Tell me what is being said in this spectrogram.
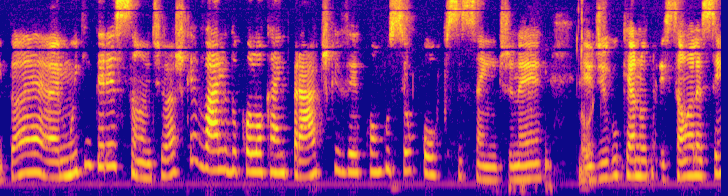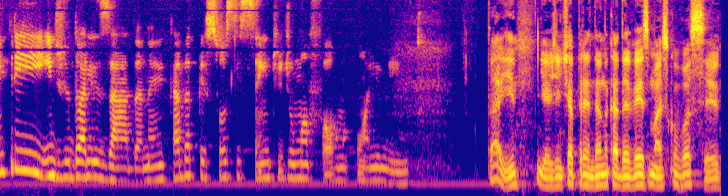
Então é, é, muito interessante. Eu acho que é válido colocar em prática e ver como o seu corpo se sente, né? Eu digo que a nutrição ela é sempre individualizada, né? Cada pessoa se sente de uma forma com o alimento. Tá aí. E a gente aprendendo cada vez mais com você.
